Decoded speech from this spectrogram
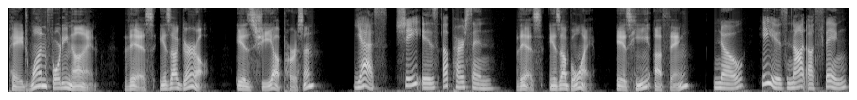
Page 149. This is a girl. Is she a person? Yes, she is a person. This is a boy. Is he a thing? No, he is not a thing.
